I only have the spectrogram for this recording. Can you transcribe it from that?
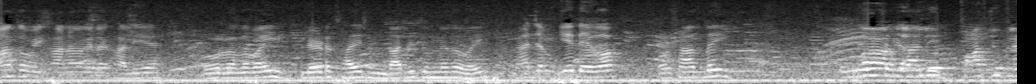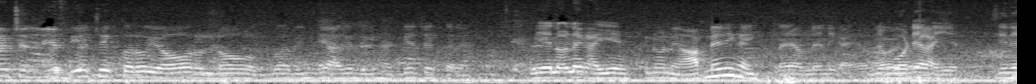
हाँ तो भाई खाना वगैरह खा लिया है और दादा भाई प्लेट सारी चमका दी तुमने तो भाई। हाँ हम देगा और साथ भाई? चमका पाँचवीं प्लेट चल रही हड्डियाँ चेक करो यार अल्लाह अकबर इनके आगे देखिए हड्डियाँ चेक करें। ये इन्होंने खाई है। इन्होंने आपने नहीं खाई? नहीं हमने नहीं खाई हमने बोटियाँ खाई हैं। सीने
